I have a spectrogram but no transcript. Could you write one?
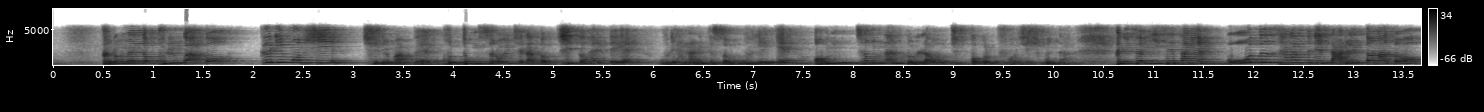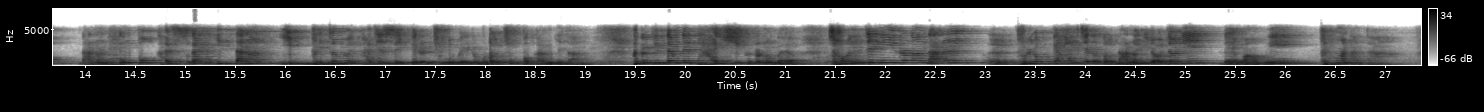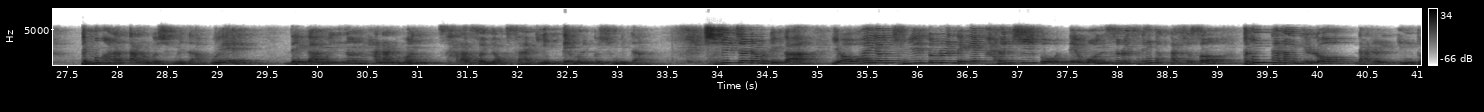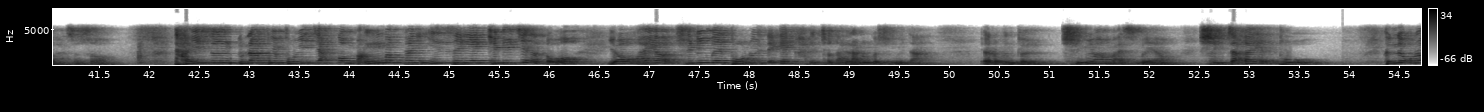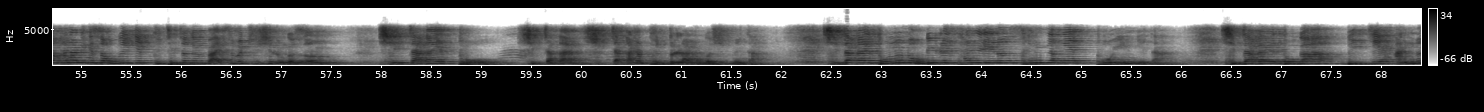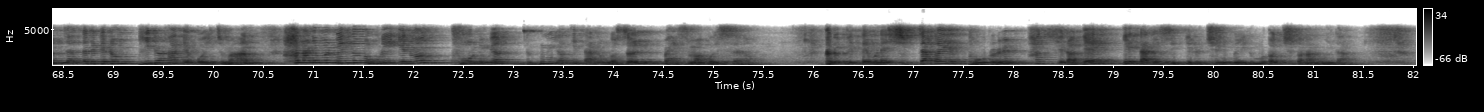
그럼에도 불구하고 끊임없이 주님 앞에 고통스러울지라도 기도할 때에 우리 하나님께서 우리에게 엄청난 놀라운 축복을 부어주십니다. 그래서 이 세상의 모든 사람들이 나를 떠나도 나는 행복할 수가 있다는 이 믿음을 가질 수 있기를 주님의 이름으로 축복합니다. 그렇기 때문에 다윗이 그러는 거예요. 전쟁이 일어나 나를 어, 두렵게 할지라도 나는 여전히 내 마음이 평안하다. 평안하다는 것입니다. 왜? 내가 믿는 하나님은 살아서 역사하기 때문인 것입니다. 11절에 보니까 여호와여 주의 도를 내게 가르치시고 내 원수를 생각하셔서 평탄한 길로 나를 인도하소서. 다윗은 눈앞이 보이지 않고 막막한 인생의 길일지라도 여호와여 주님의 도를 내게 가르쳐 달라는 것입니다. 여러분들 중요한 말씀이에요. 십자가의 도. 근데 오늘 하나님께서 우리에게 구체적인 말씀을 주시는 것은 십자가의 도, 십자가, 십자가를 붙들라는 것입니다. 십자가의 도는 우리를 살리는 생명의 도입니다. 십자가의 도가 믿지 않는 자들에게는 비련하게 보이지만 하나님을 믿는 우리에게는 구원이면 능력이라는 것을 말씀하고 있어요. 그렇기 때문에 십자가의 도를 확실하게 깨달을 수 있기를 주님의 이름으로 축원합니다.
